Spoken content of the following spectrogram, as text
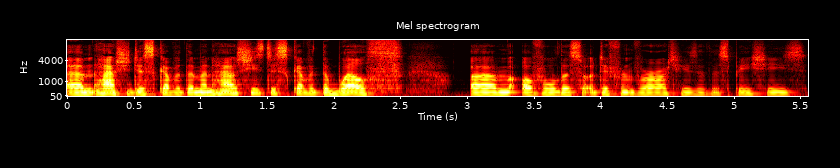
um, how she discovered them and how she's discovered the wealth um, of all the sort of different varieties of the species.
